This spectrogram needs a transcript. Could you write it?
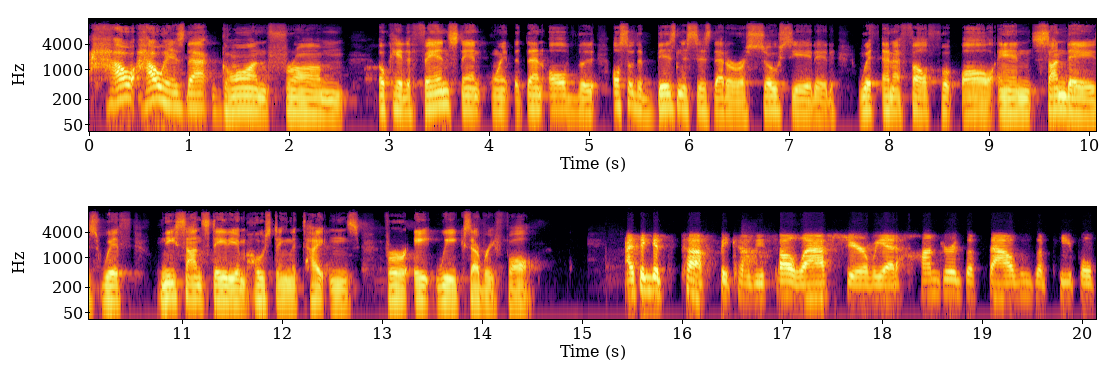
how how has that gone from okay the fan standpoint but then all the also the businesses that are associated with NFL football and Sundays with Nissan Stadium hosting the Titans for 8 weeks every fall? I think it's tough because you saw last year we had hundreds of thousands of people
